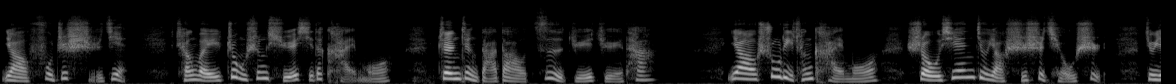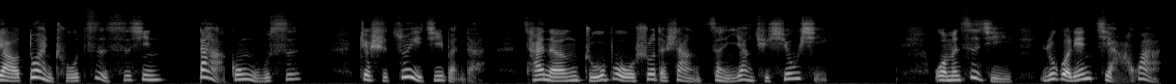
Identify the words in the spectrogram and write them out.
要付之实践，成为众生学习的楷模。真正达到自觉觉他，要树立成楷模，首先就要实事求是，就要断除自私心，大公无私，这是最基本的，才能逐步说得上怎样去修行。我们自己如果连假话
